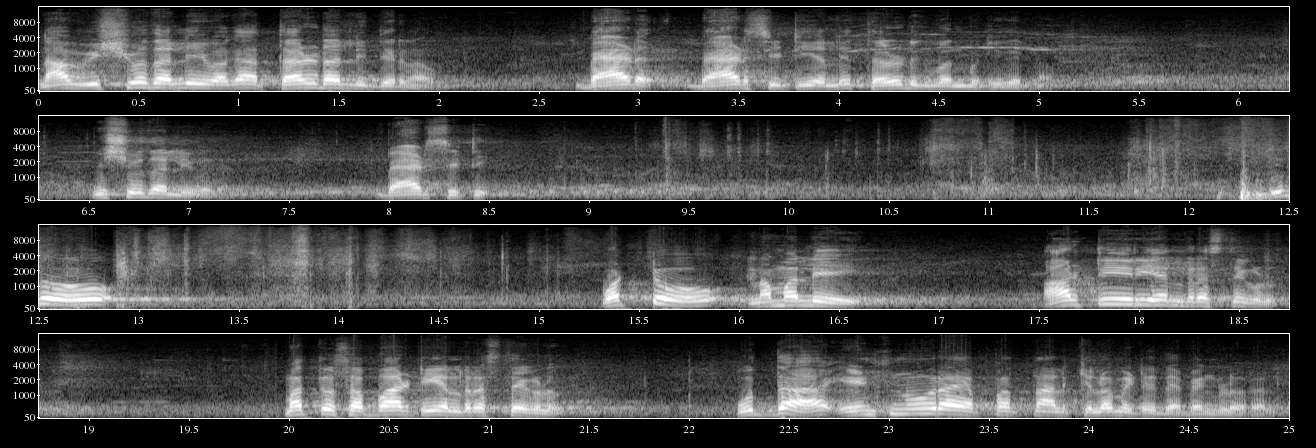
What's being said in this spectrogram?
ನಾವು ವಿಶ್ವದಲ್ಲಿ ಇವಾಗ ಥರ್ಡಲ್ಲಿದ್ದೀರಿ ನಾವು. ಬ್ಯಾಡ್ ಬ್ಯಾಡ್ ಸಿಟಿಯಲ್ಲಿ ಥರ್ಡ್ಗೆ ಬಂದ್ಬಿಟ್ಟಿದ್ದೀರಿ ನಾವು. ವಿಶ್ವದಲ್ಲಿ ಇವಾಗ. Bad city. ಇದು ಒಟ್ಟು ನಮ್ಮಲ್ಲಿ ಆರ್ಟೀರಿಯಲ್ ರಸ್ತೆಗಳು ಮತ್ತು ಸಬ್ ಆರ್ಟಿಯಲ್ ರಸ್ತೆಗಳು. ಉದ್ದ ಎಂಟುನೂರ ಎಪ್ಪತ್ನಾಲ್ಕು ಕಿಲೋಮೀಟರ್ ಇದೆ ಬೆಂಗಳೂರಲ್ಲಿ.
